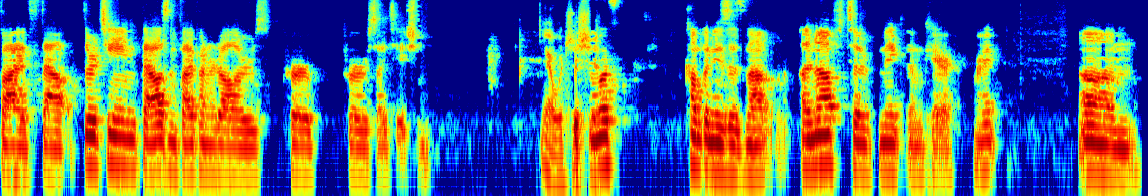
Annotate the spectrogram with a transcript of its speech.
$13,500 per per citation. Yeah, which is most companies is not enough to make them care, right? Um,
